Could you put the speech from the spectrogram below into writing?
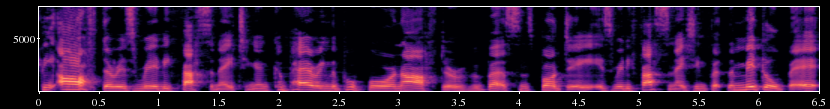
the after is really fascinating. And comparing the before and after of a person's body is really fascinating. But the middle bit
